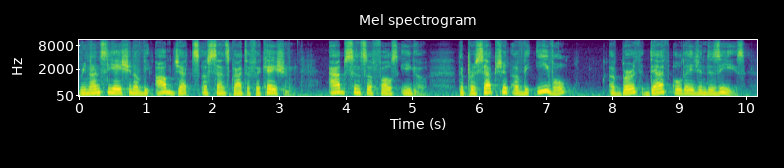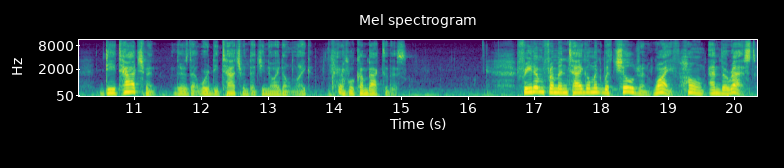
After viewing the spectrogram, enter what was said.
renunciation of the objects of sense gratification, absence of false ego, the perception of the evil of birth, death, old age, and disease, detachment there's that word detachment that you know I don't like. we'll come back to this. Freedom from entanglement with children, wife, home, and the rest.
